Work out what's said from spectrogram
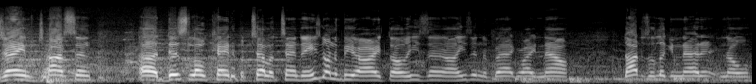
James Johnson, uh, dislocated patella tendon. He's going to be all right, though. He's in, uh, he's in the back right now. Doctors are looking at it, you know,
